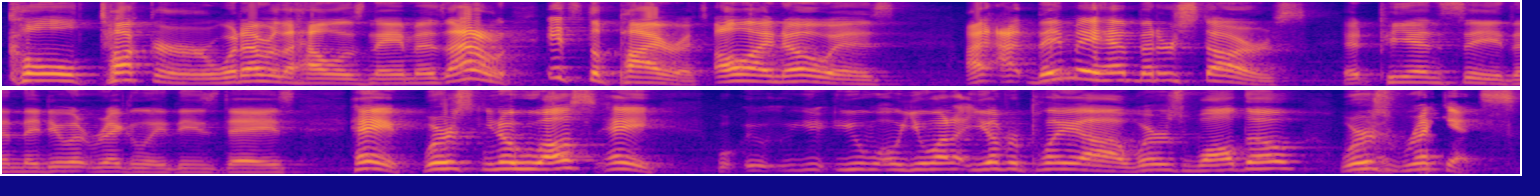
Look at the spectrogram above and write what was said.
Cole Tucker or whatever the hell his name is. I don't. It's the Pirates. All I know is I, I, they may have better stars at PNC than they do at Wrigley these days. Hey, where's you know who else? Hey, You you, you want you ever play? Uh, Where's Waldo? Where's Ricketts?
